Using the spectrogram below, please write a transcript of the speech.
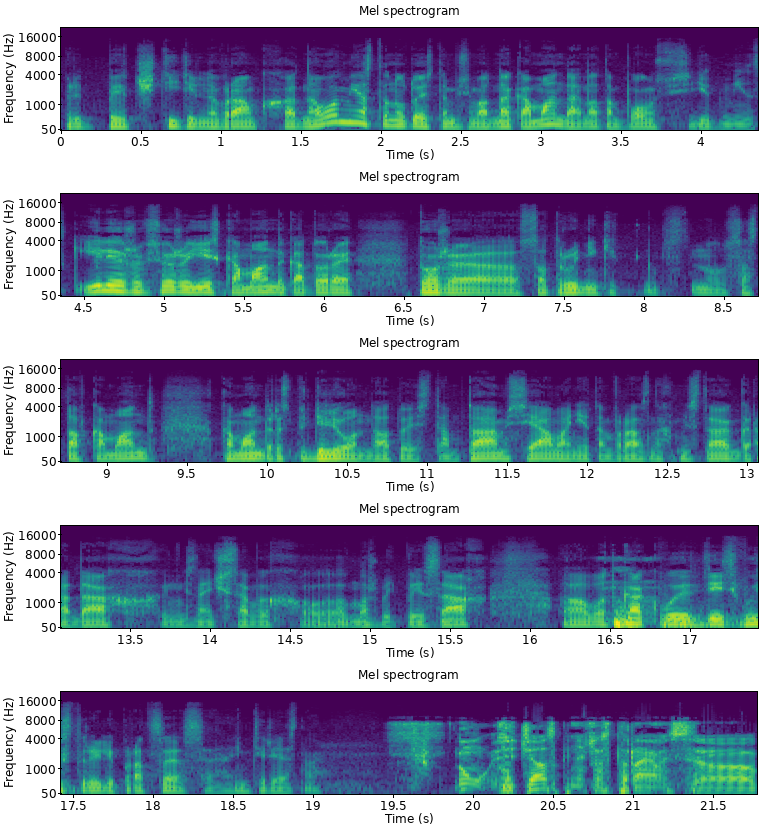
предпочтительно в рамках одного места, ну, то есть, там, допустим, одна команда, она там полностью сидит в Минске. Или же все же есть команды, которые тоже э, сотрудники, ну, состав команд, команды распределен, да, то есть там, там, сям, они там в разных местах, городах, не знаю, часовых, э, может быть, поясах. А вот как вы здесь выстроили процессы, интересно? Ну, сейчас, конечно, стараемся э,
